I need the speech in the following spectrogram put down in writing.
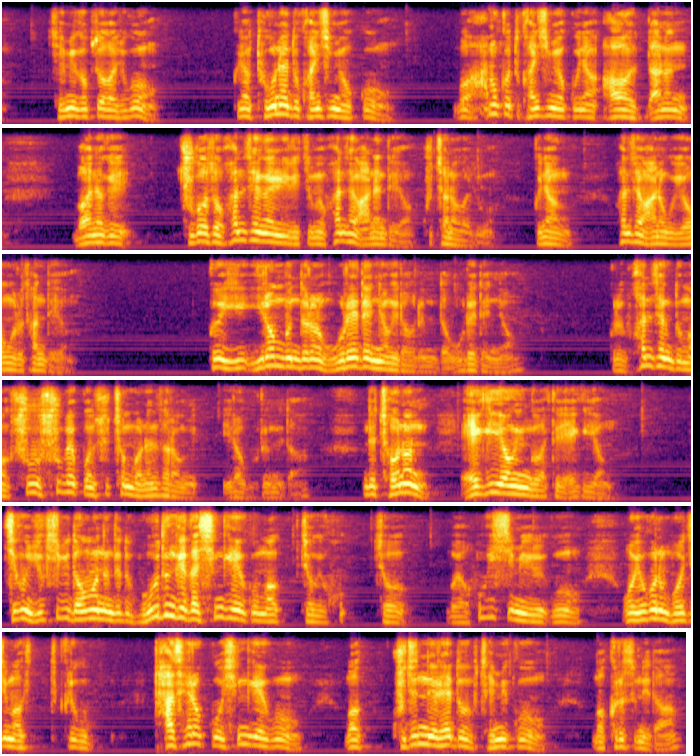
재미가 없어가지고 그냥 돈에도 관심이 없고 뭐 아무것도 관심이 없고 그냥 아 나는 만약에 죽어서 환생할 일이 있으면 환생 안 한대요. 귀찮아가지고. 그냥 환생 안 하고 영으로 산대요. 그 이, 이런 분들은 오래된 영이라 그럽니다. 오래된 영. 그리고 환생도 막 수, 수백 번, 수천 번 한 사람이라고 그럽니다. 근데 저는 애기형인 것 같아요, 애기형. 지금 60이 넘었는데도 모든 게 다 신기하고 막 저기 호, 저 뭐야 호기심이 일고 어 요거는 뭐지 막 그리고 다 새롭고 신기하고 막 굳은 일 해도 재밌고 막 그렇습니다.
